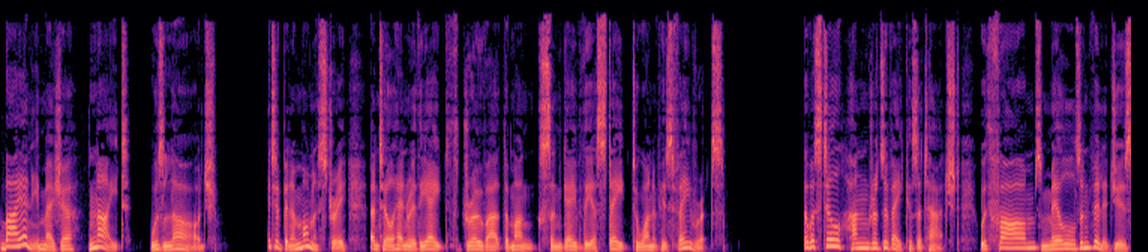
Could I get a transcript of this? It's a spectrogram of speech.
By any measure, Knytte was large. It had been a monastery until Henry VIII drove out the monks and gave the estate to one of his favourites. There were still hundreds of acres attached, with farms, mills, and villages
